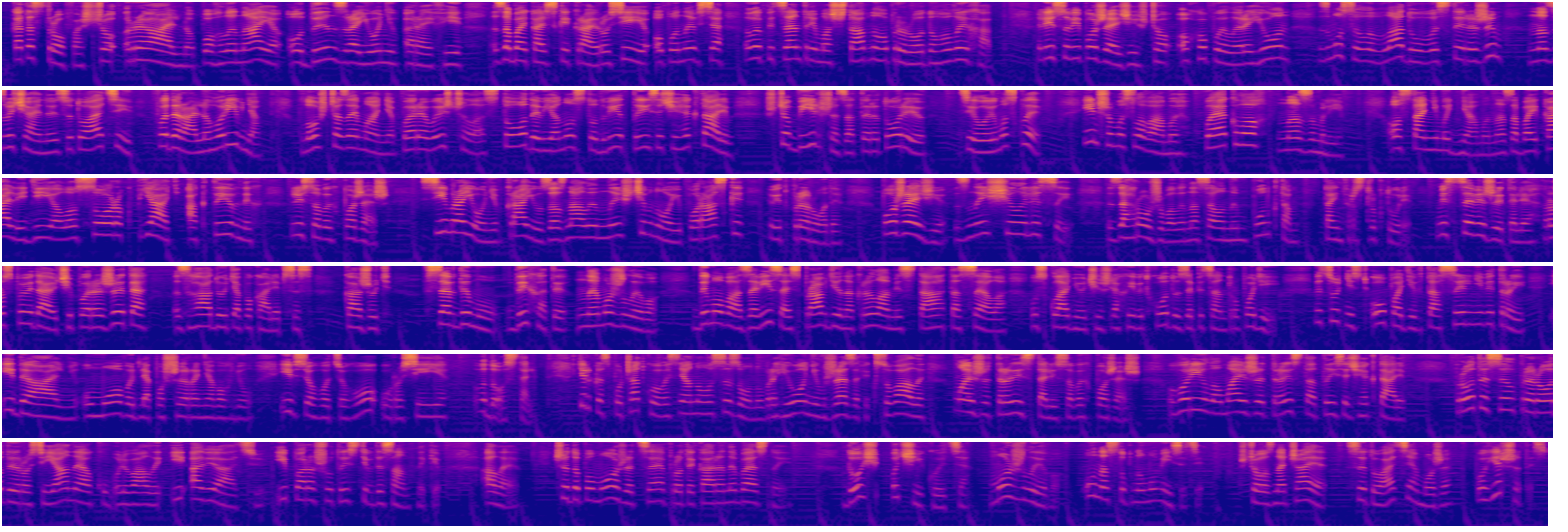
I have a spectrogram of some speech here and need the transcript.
Катастрофа, що реально поглинає один з районів Ерефії. Забайкальський край Росії опинився в епіцентрі масштабного природного лиха. Лісові пожежі, що охопили регіон, змусили владу ввести режим надзвичайної ситуації федерального рівня. Площа займання перевищила 192 тисячі гектарів, що більше за територію цілої Москви. Іншими словами, пекло на землі. Останніми днями на Забайкалі діяло 45 активних лісових пожеж. Сім районів краю зазнали нищівної поразки від природи. Пожежі знищили ліси, загрожували населеним пунктам та інфраструктурі. Місцеві жителі, розповідаючи пережите, згадують апокаліпсис. кажуть, все в диму, дихати неможливо. Димова завіса й справді накрила міста та села, ускладнюючи шляхи відходу з епіцентру подій. Відсутність опадів та сильні вітри ідеальні умови для поширення вогню. І всього цього у Росії вдосталь. Тільки з початку весняного сезону в регіоні вже зафіксували майже 300 лісових пожеж. Горіло майже 300 тисяч гектарів. Проти сил природи росіяни акумулювали і авіацію, і парашутистів-десантників. Але чи допоможе це проти кари небесної? Дощ очікується, можливо, у наступному місяці, що означає, ситуація може погіршитись.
